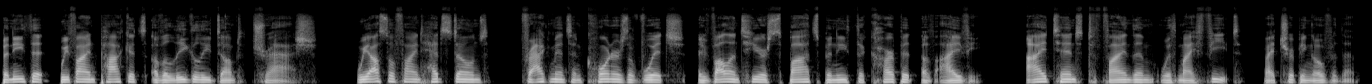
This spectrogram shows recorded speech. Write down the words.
Beneath it, we find pockets of illegally dumped trash. We also find headstones, fragments and corners of which a volunteer spots beneath the carpet of ivy. I tend to find them with my feet by tripping over them.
